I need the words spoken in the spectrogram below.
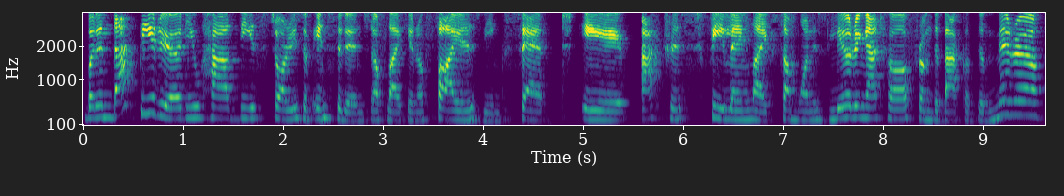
But in that period, you have these stories of incidents of like, you know, fires being set, a actress feeling like someone is leering at her from the back of the mirror.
